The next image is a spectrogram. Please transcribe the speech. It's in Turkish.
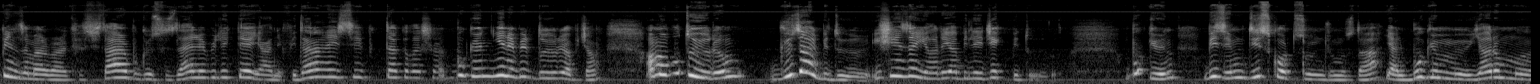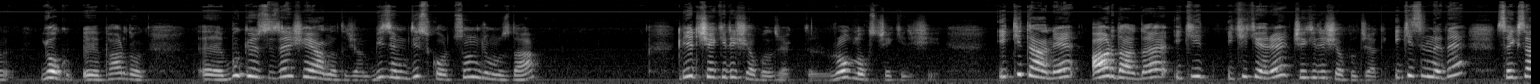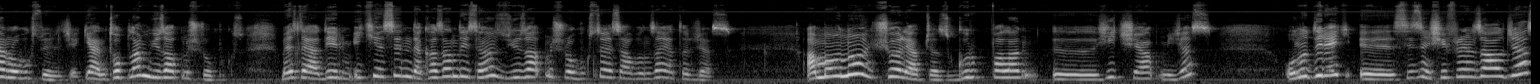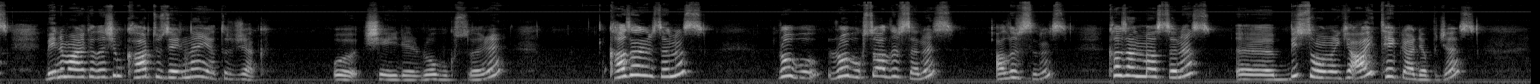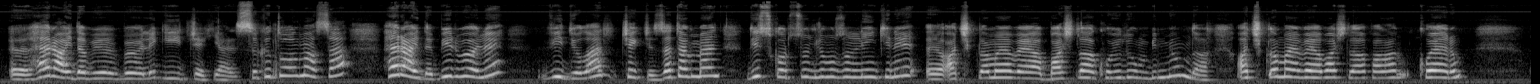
Hepinize merhaba arkadaşlar. Bugün sizlerle birlikte yani Fidan Reis'i birlikte arkadaşlar. Bugün yine bir duyuru yapacağım. Ama bu duyurum güzel bir duyuru. İşinize yarayabilecek bir duyuru. Bugün bizim Discord sunucumuzda yani bugün mü yarın mı yok e, pardon E, bugün size şey anlatacağım. Bizim Discord sunucumuzda bir çekiliş yapılacaktır. Roblox çekilişi. İki tane ard arda iki, iki kere çekiliş yapılacak. İkisinde de 80 Robux verilecek. Yani toplam 160 Robux. Mesela diyelim ikisini de kazandıysanız 160 Robux'u hesabınıza yatıracağız. Ama onu şöyle yapacağız. Grup falan e, hiç şey yapmayacağız. Onu direkt e, sizin şifrenizi alacağız. Benim arkadaşım kart üzerinden yatıracak. O şeyleri, Robux'ları. Kazanırsanız Robu, Robux'u alırsanız alırsınız. Kazanmazsanız e, bir sonraki ay tekrar yapacağız. E, her ayda bir böyle giyecek. Yani sıkıntı olmazsa her ayda bir böyle videolar çekeceğiz. Zaten ben Discord sunucumuzun linkini e, açıklamaya veya başlığa koyuluyor mu bilmiyorum da açıklamaya veya başlığa falan koyarım.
